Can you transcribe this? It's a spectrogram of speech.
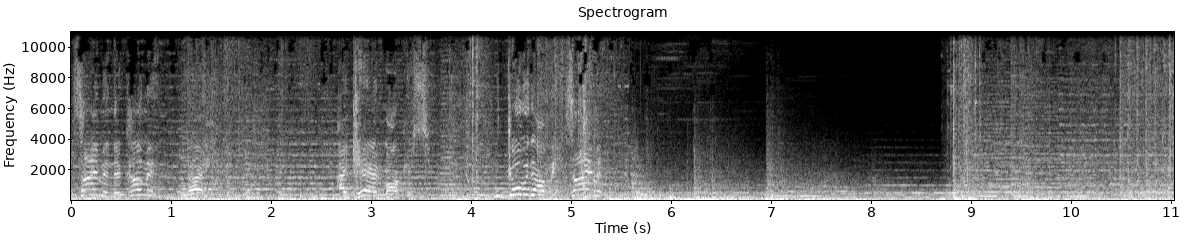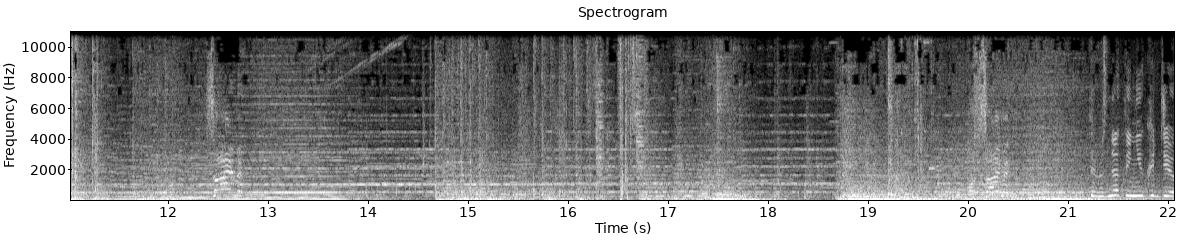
Simon, they're coming! I... I can't, Marcus! Go without me! Simon! Nothing you could do.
